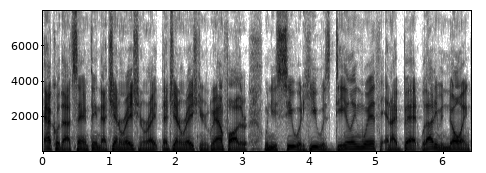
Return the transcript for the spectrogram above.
echo that same thing. That generation, right? That generation, your grandfather, when you see what he was dealing with, and I bet, without even knowing,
